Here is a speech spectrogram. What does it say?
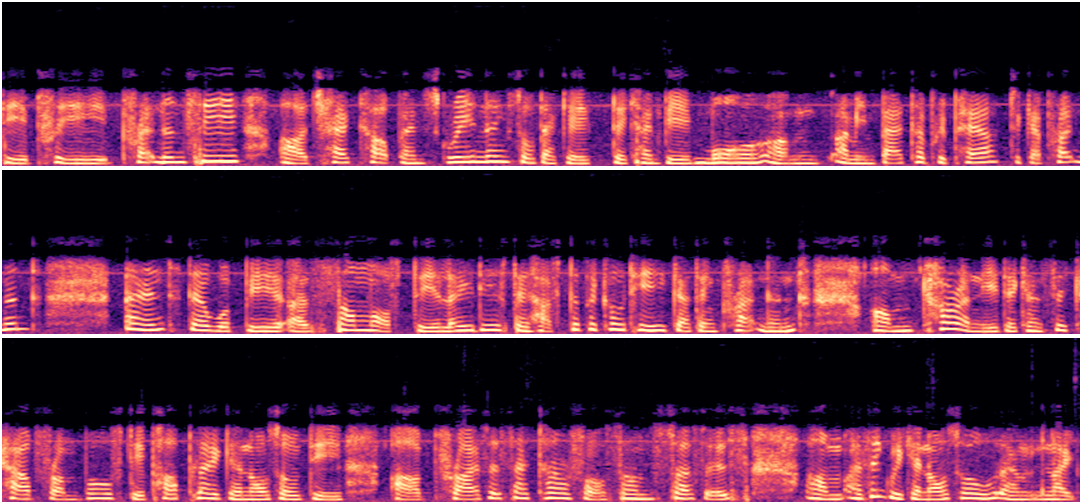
the pre-pregnancy uh, checkup and screening so that they, they can be more, um, I mean, better prepared to get pregnant. And there will be uh, some of the ladies, they have difficulty getting pregnant. Um, currently, they can seek help from both the public and also the uh, private sector for some service. Um, I think we can also um, like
